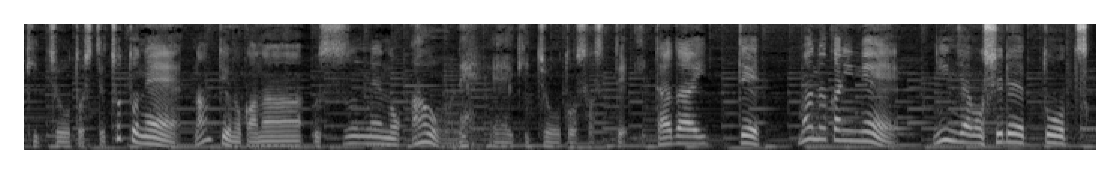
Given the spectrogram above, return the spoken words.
基調として、ちょっとね、なんていうのかな、薄めの青をね、えー基調とさせていただいて、真ん中にね、忍者のシルエットを使っ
